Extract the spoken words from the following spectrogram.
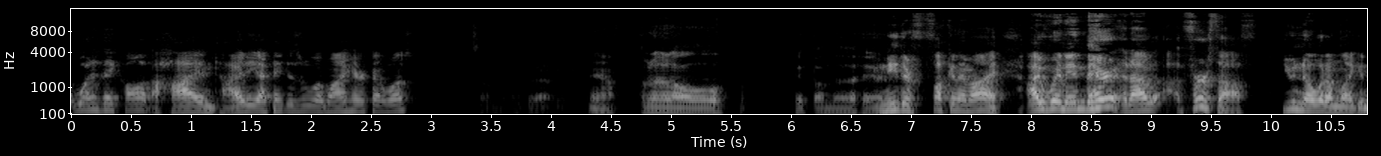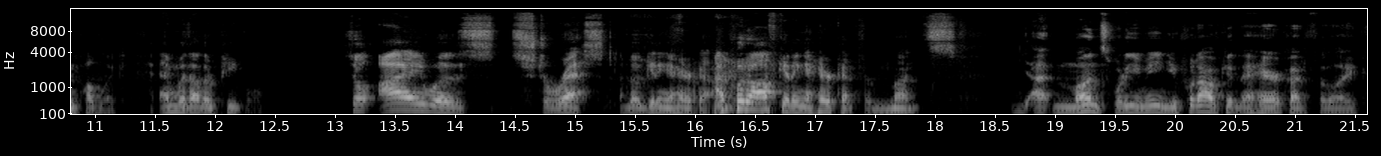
What did they call it? A high and tidy, I think is what my haircut was. Something like that. Yeah. I'm not all hip on the hair. Neither fucking am I. I went in there and I first off, you know what I'm like in public and with other people. So I was stressed about getting a haircut. I put off getting a haircut for months. Yeah, months. What do you mean? You put off getting a haircut for like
